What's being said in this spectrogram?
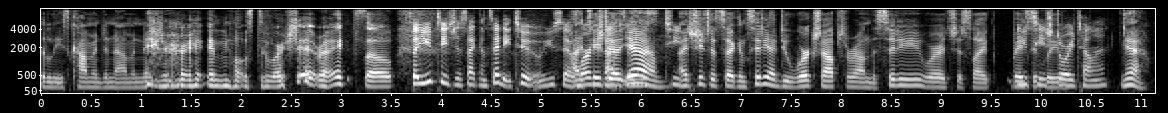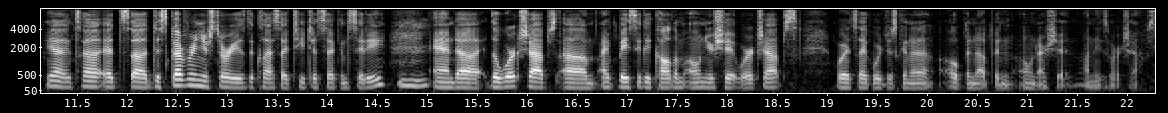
the least common denominator in most of our shit, right? So So you teach at Second City too. You said I workshops. teach at yeah, teach, I teach at Second City. I do workshops around the city where it's just like You basically teach storytelling. yeah, yeah. It's uh, it's uh, discovering your story is the class I teach at Second City, Mm-hmm. and uh, the workshops um, I basically call them own your shit workshops, where it's like we're just gonna open up and own our shit on these workshops.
